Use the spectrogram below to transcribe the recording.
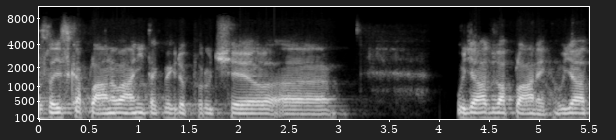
Z hlediska plánování tak bych doporučil udělat dva plány. Udělat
